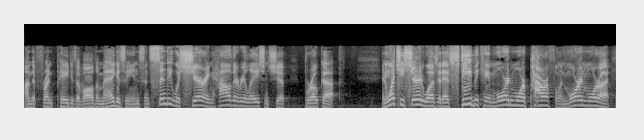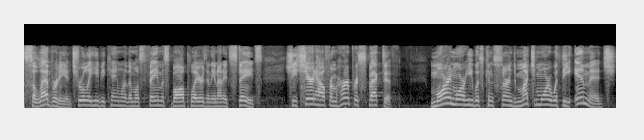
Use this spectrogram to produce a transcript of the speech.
on the front pages of all the magazines. And Cindy was sharing how their relationship broke up. And what she shared was that as Steve became more and more powerful and more and more a celebrity, and truly he became one of the most famous ball players in the United States, she shared how, from her perspective, more and more he was concerned much more with the image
